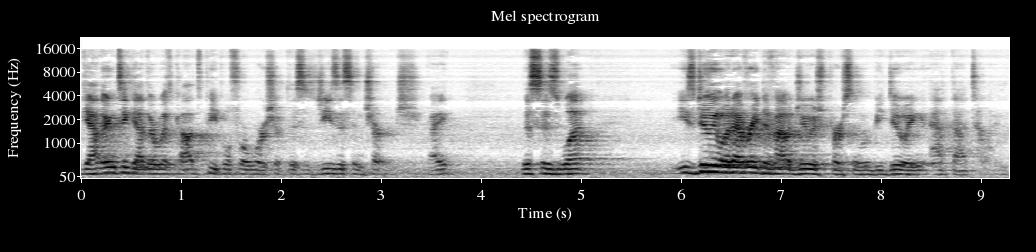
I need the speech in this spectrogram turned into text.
gathering together with God's people for worship. This is Jesus in church, right? This is what he's doing what every devout Jewish person would be doing at that time,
